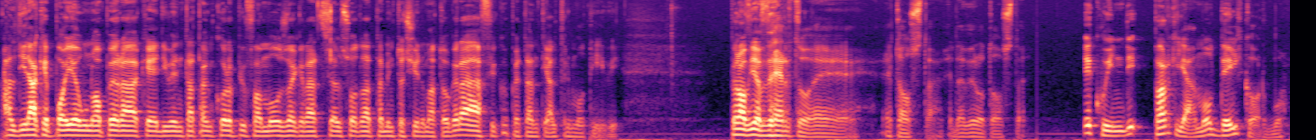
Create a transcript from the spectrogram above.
Al di là che poi è un'opera che è diventata ancora più famosa grazie al suo adattamento cinematografico e per tanti altri motivi. Però vi avverto, è, è tosta, è davvero tosta. E quindi parliamo del corvo.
